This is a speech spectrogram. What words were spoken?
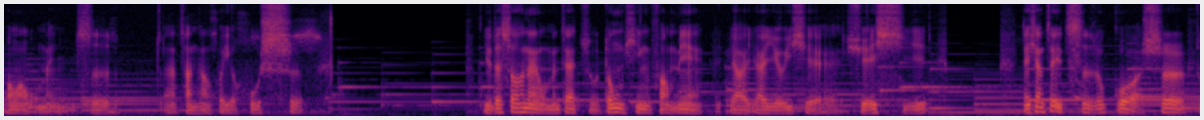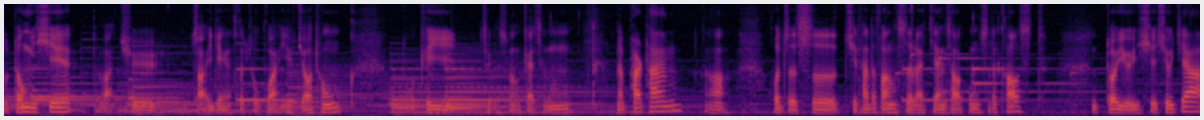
往往我们是呃常常会有忽视。有的时候呢，我们在主动性方面要要有一些学习。那像这一次，如果是主动一些，对吧？去找一点合作管，有交通，我可以这个什么改成那 part time 啊，或者是其他的方式来减少公司的 cost，多有一些休假，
